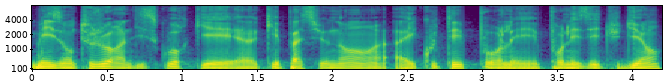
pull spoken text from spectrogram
mais ils ont toujours un discours qui est, euh, qui est passionnant à écouter pour les, pour les étudiants.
